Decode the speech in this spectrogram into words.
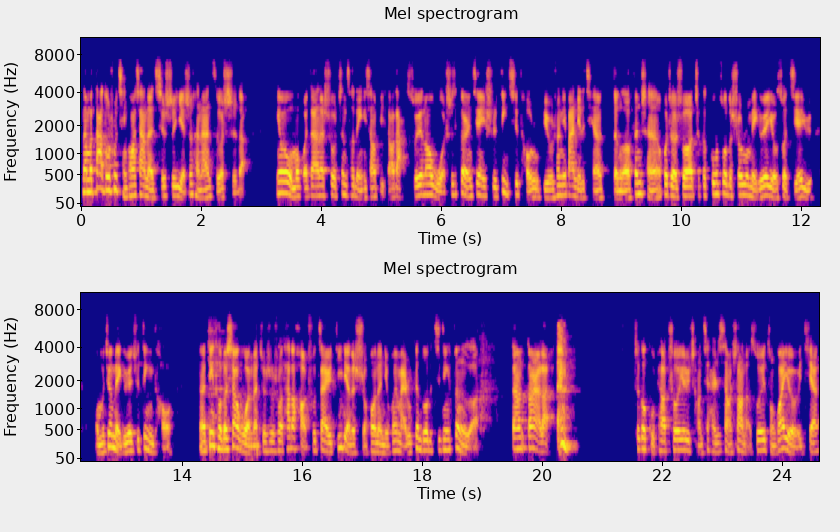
那么大多数情况下呢，其实也是很难择时的。因为我们国家呢受政策的影响比较大，所以呢，我是个人建议是定期投入。比如说你把你的钱等额分成，或者说这个工作的收入每个月有所结余，我们就每个月去定投。呃，定投的效果呢，就是说它的好处在于低点的时候呢，你会买入更多的基金份额。当当然了，这个股票收益率长期还是向上的，所以总归有一天，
